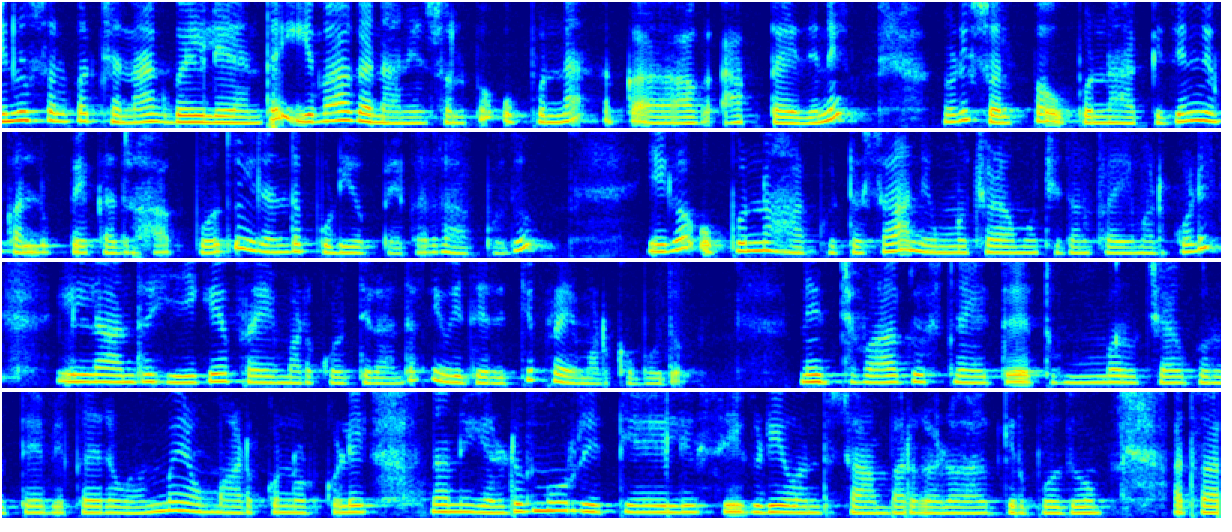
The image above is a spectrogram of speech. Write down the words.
ಇನ್ನೂ ಸ್ವಲ್ಪ ಚೆನ್ನಾಗಿ ಬೇಯಲಿ ಅಂತ ಇವಾಗ ನಾನು ಸ್ವಲ್ಪ ಉಪ್ಪನ್ನು ಹಾಕ್ತಾ ಇದ್ದೀನಿ. ನೋಡಿ, ಸ್ವಲ್ಪ ಉಪ್ಪನ್ನು ಹಾಕಿದ್ದೀನಿ. ನೀವು ಕಲ್ಲು ಉಪ್ಪು ಬೇಕಾದರೂ ಹಾಕ್ಬೋದು, ಇಲ್ಲಾಂದರೆ ಪುಡಿ ಉಪ್ಪು ಬೇಕಾದರೂ ಹಾಕ್ಬೋದು. ಈಗ ಉಪ್ಪನ್ನು ಹಾಕಿಬಿಟ್ಟು ಸಹ ನೀವು ಮುಚ್ಚಳ ಮುಚ್ಚಿದನ್ನು ಫ್ರೈ ಮಾಡ್ಕೊಳ್ಳಿ. ಇಲ್ಲ ಅಂದರೆ ಹೀಗೆ ಫ್ರೈ ಮಾಡ್ಕೊಳ್ತೀರ ಅಂದರೆ ನೀವು ಇದೇ ರೀತಿ ಫ್ರೈ ಮಾಡ್ಕೊಬೋದು. ನಿಜವಾಗ್ಲೂ ಸ್ನೇಹಿತರೆ, ತುಂಬ ರುಚಿಯಾಗಿ ಬರುತ್ತೆ. ಬೇಕಾದರೆ ಒಮ್ಮೆ ಮಾಡ್ಕೊಂಡು ನೋಡ್ಕೊಳ್ಳಿ. ನಾನು ಎರಡು ಮೂರು ರೀತಿಯ ಇಲ್ಲಿ ಸೀಗಡಿ ಒಂದು ಸಾಂಬಾರುಗಳು ಆಗಿರ್ಬೋದು, ಅಥವಾ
